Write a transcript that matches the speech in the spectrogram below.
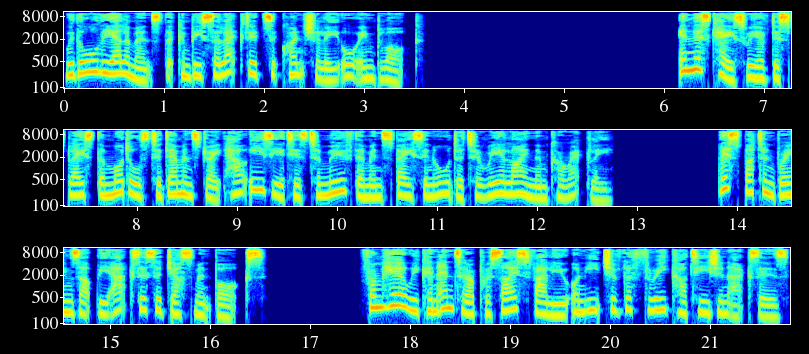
with all the elements that can be selected sequentially or in block. In this case we have displaced the models to demonstrate how easy it is to move them in space in order to realign them correctly. This button brings up the axis adjustment box. From here we can enter a precise value on each of the three Cartesian axes,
